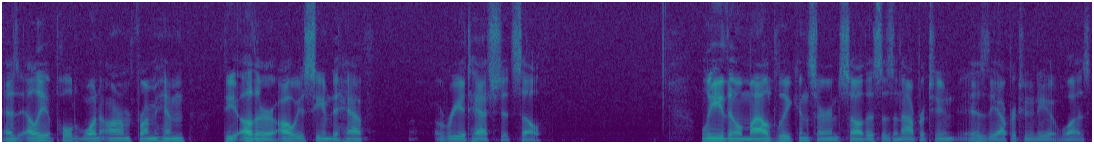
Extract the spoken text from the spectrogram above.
As Elliot pulled one arm from him, the other always seemed to have reattached itself. Lee, though mildly concerned, saw this as an as the opportunity it was.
